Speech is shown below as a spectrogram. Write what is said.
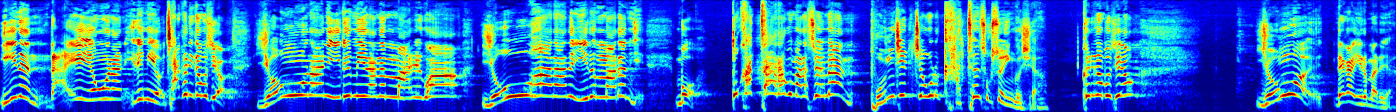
이는 나의 영원한 이름이요. 자, 그러니까 보세요. 영원한 이름이라는 말과 여호와라는 이름 말은 뭐 똑같다라고 말했으면 본질적으로 같은 속성인 것이야. 그러니까 보세요. 영어 내가 이런 말이야.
